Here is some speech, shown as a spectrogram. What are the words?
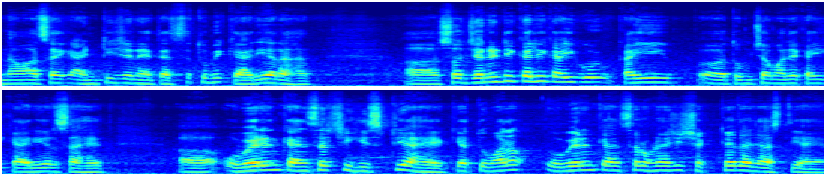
नावाचा एक अँटीजन आहे त्याचे तुम्ही कॅरियर आहात. सो जेनेटिकली काही गो काही तुमच्यामध्ये काही कॅरियर्स आहेत. ओव्हेरियन कॅन्सरची हिस्ट्री आहे किंवा तुम्हाला ओव्हेरियन कॅन्सर होण्याची शक्यता जास्ती आहे.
